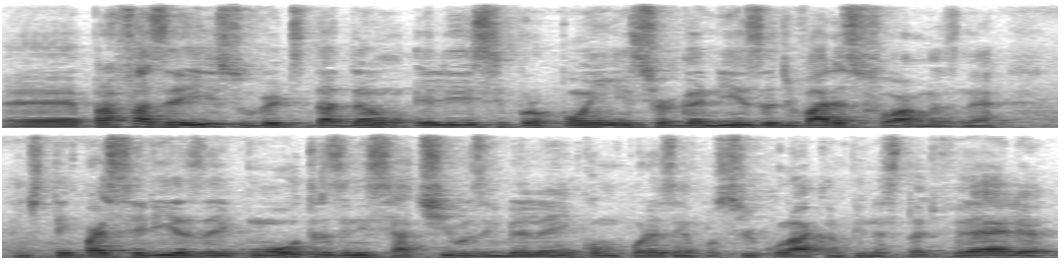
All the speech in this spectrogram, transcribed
É, para fazer isso, o Verde Cidadão ele se propõe e se organiza de várias formas, né? A gente tem parcerias aí com outras iniciativas em Belém, como por exemplo o Circular Campinas Cidade Velha,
